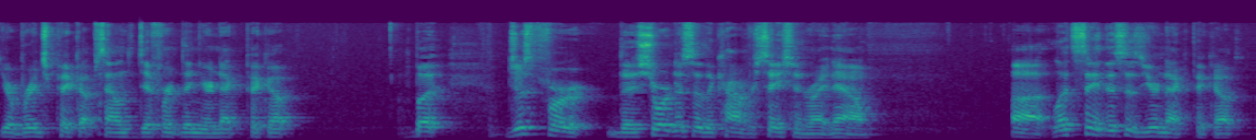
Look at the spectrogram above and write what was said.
your bridge pickup sounds different than your neck pickup, but just for the shortness of the conversation right now, uh, let's say this is your neck pickup.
